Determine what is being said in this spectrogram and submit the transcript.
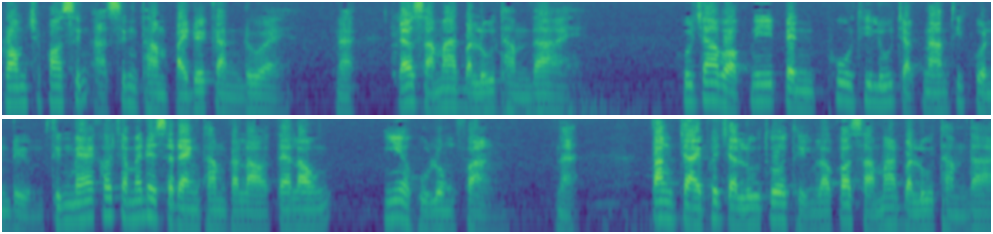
พร้อมเฉพาะซึ่งอาจซึ่งทำไปด้วยกันด้วยนะแล้วสามารถบรรลุธรรมได้ครูเจ้าบอกนี่เป็นผู้ที่รู้จักน้ำที่ควรดื่ม ถึงแม้เขาจะไม่ได้แสดงธรรมกับเรา แต่เราเงี่ยหูลงฟังนะ ตั้งใจเพื่อจะรู้ทั่วถึง เราก็สามารถบรรลุธรรมได้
